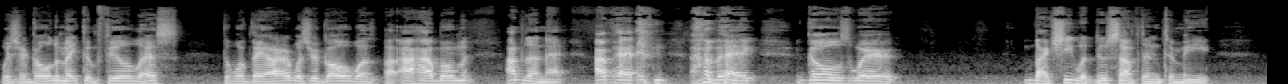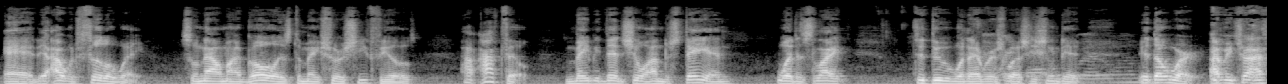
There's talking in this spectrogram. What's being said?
Was your goal to make them feel less than what they are? Was your goal was a aha moment? I've done that. I've had I've had goals where like she would do something to me and I would feel away. So now my goal is to make sure she feels how I felt. Maybe then she'll understand what it's like to do whatever it was she did. It don't work. I be trying,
